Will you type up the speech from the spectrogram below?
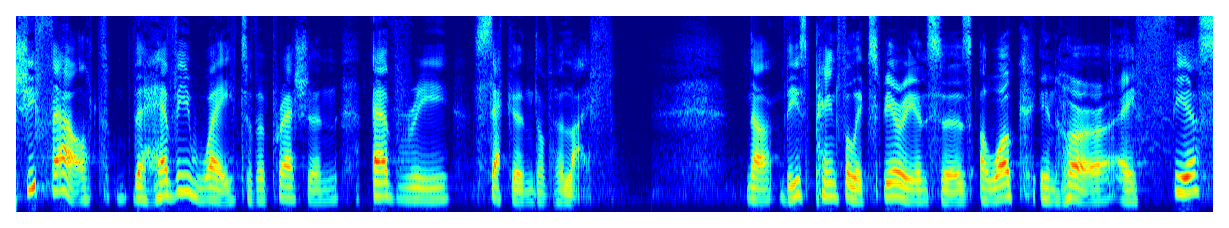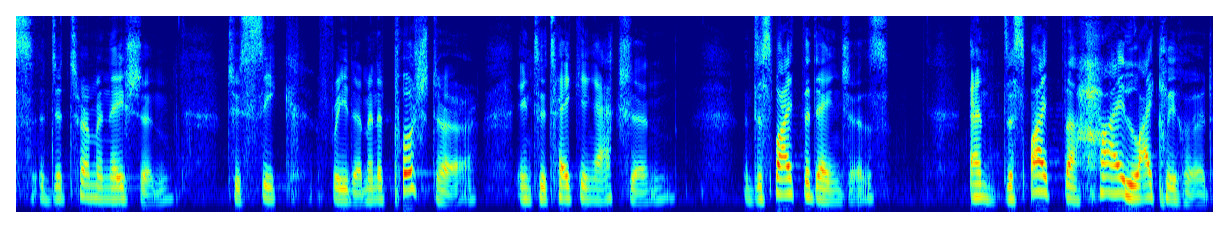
she felt the heavy weight of oppression every second of her life. Now, these painful experiences awoke in her a fierce determination to seek freedom, and it pushed her into taking action despite the dangers and despite the high likelihood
